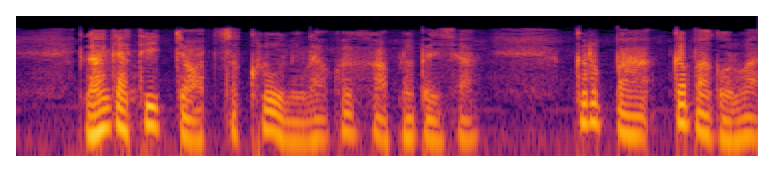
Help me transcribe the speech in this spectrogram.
ๆหลังจากที่จอดสักครู่หนึ่งแล้วค่อยขับรถไปช้าก็ปาก็ปรากฏว่า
